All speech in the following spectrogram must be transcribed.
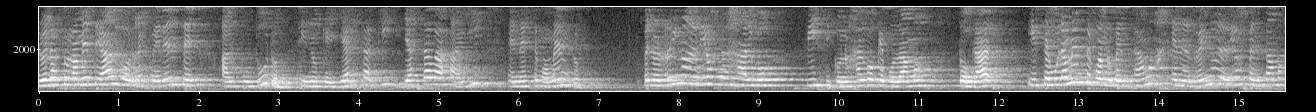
No era solamente algo referente al futuro, sino que ya está aquí, ya estaba allí en ese momento. Pero el reino de Dios no es algo físico, no es algo que podamos tocar. Y seguramente cuando pensamos en el reino de Dios pensamos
